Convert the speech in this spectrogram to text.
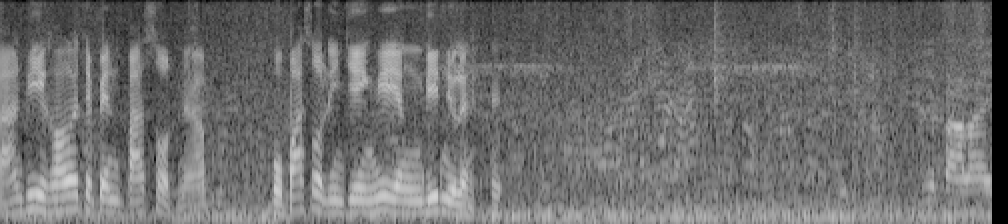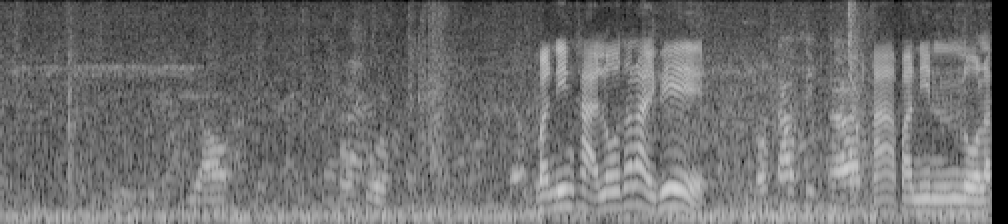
ร้านพี่เขาก็จะเป็นปลาสดนะครับ โหปลาสดจริงๆ พี่ยังดิ้นอยู่เลยนี่ปลาอะไรพี่เอาสองตัวปลานินขายโลเท่าไหร่พี่โลเก้าสิบครับอ่าปลานินโลละ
